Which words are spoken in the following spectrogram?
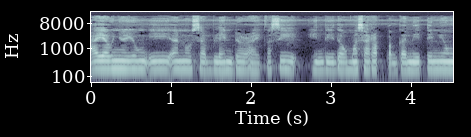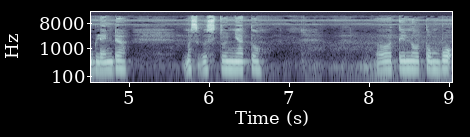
Ayaw niya yung i-ano sa blender ay kasi hindi daw masarap pag gamitin yung blender. Mas gusto niya to o tinutumbo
